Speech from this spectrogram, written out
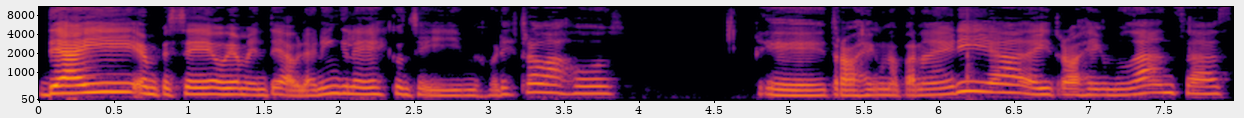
De ahí empecé obviamente a hablar inglés, conseguí mejores trabajos, eh, trabajé en una panadería, de ahí trabajé en mudanzas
